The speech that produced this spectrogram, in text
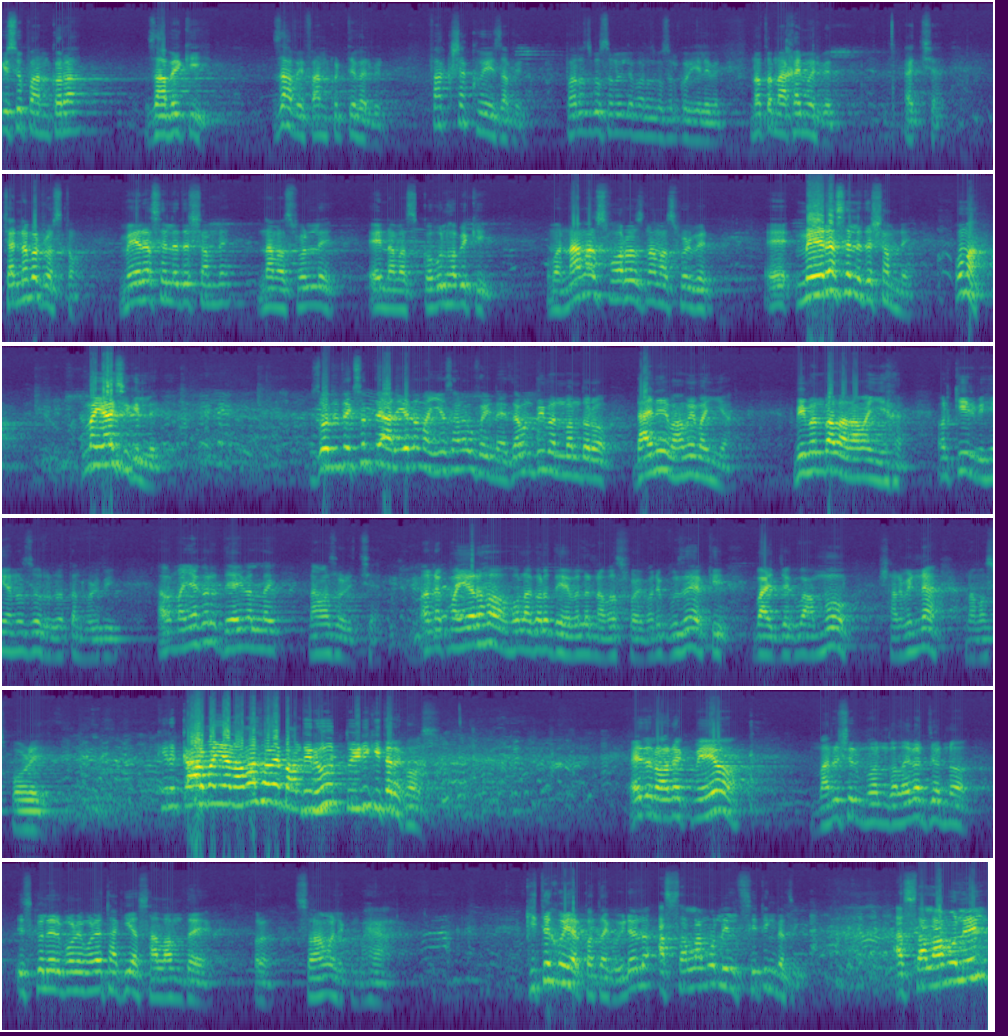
কিছু পান করা যাবে কি? যাবে, পান করতে পারবেন। ফাঁকশাক হয়ে যাবেন ফরজ গোসল হইলে ফরজ গোসল করিয়ে নেবেন নত না খাই মরবেন। আচ্ছা চার নম্বর প্রশ্ন। মেয়েরা ছেলেদের সামনে নামাজ পড়লে এই নামাজ কবুল হবে কি? ওমা নামাজ ফরজ, নামাজ পড়বেন। মেয়েরা ছেলেদের সামনে। ওমা মাইয়াই শিখিলে যদি দেখছ তে আর ইয়ে না মাইয়া ছাড়া উপায় নাই। যেমন বিমানবন্দর ডাইনে ভামে মাইয়া। বিমান বালারা মাইয়া। অন আবার মাইয়া করে দেয় বেলায় নামাজ পড়িচ্ছে। অনেক মাইয়ার হ হোলা করে দেয় বেলায় নামাজ পড়ে। মানে বুঝে আর কি, বাইর দেখব আম্মু না, নামাজ পড়ে। কিন্তু কার মাইয়া নামাজ বান্দির তুই কি অনেক মেয়েও মানুষের মন গলাইবার জন্য স্কুলের মোড়ে মোড়ে থাকিয়া সালাম দেয়। সালাম আলাইকুম ভাইয়া। কিতে কই আর কথা কই? এটা হলো, আসসালামু লিল, সিটিং বাজি। আসসালামু লিল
